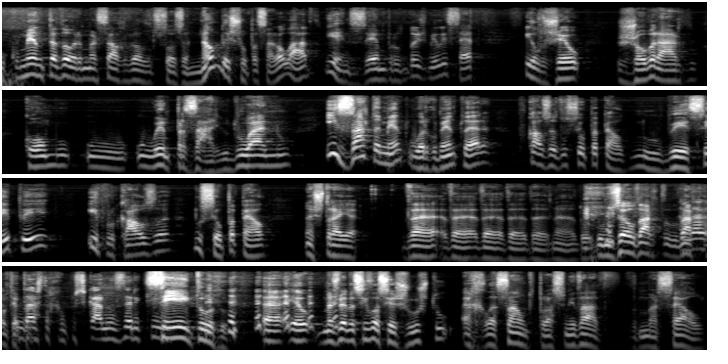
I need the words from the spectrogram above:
o comentador Marcelo Rebelo de Sousa não deixou passar ao lado e em dezembro de 2007 elegeu João Berardo como o, o empresário do ano Exatamente, o argumento era por causa do seu papel no BCP e por causa do seu papel na estreia da- da- da- da- da- na- do, do Museu de Arte, de Arte Contemporânea. Andaste a repescar nos arquivos. Sim, tudo. Ah, eu- mas mesmo assim, vou ser justo, a relação de proximidade de Marcelo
